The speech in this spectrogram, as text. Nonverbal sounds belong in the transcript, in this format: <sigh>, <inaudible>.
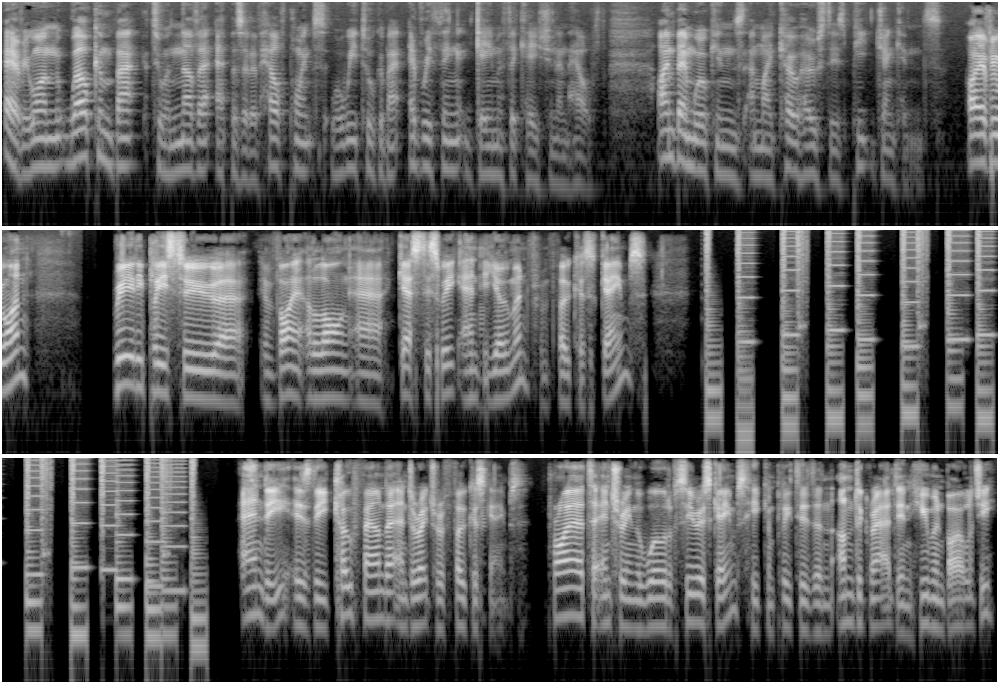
Hey everyone, welcome back to another episode of Health Points where we talk about everything gamification and health. I'm Ben Wilkins and my co host is Pete Jenkins. Hi everyone. Really pleased to uh, invite along our guest this week, Andy Yeoman from Focus Games. Andy is the co founder and director of Focus Games. Prior to entering the world of serious games, he completed an undergrad in human biology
